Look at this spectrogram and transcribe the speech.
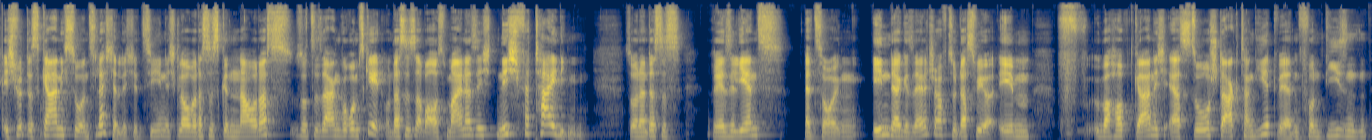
Ich würde das gar nicht so ins Lächerliche ziehen. Ich glaube, das ist genau das sozusagen, worum es geht. Und das ist aber aus meiner Sicht nicht verteidigen, sondern das ist Resilienz erzeugen in der Gesellschaft, so dass wir eben überhaupt gar nicht erst so stark tangiert werden von diesen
